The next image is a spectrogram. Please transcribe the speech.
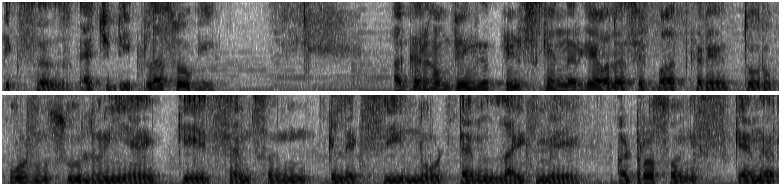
pixels H D plus ہوگی۔ اگر ہم فنگر پرنٹ سکینر کے حوالے سے بات کریں تو رپورٹ مصول ہوئی ہیں کہ Samsung Galaxy Note ten Lite میں الٹراسونک سکینر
